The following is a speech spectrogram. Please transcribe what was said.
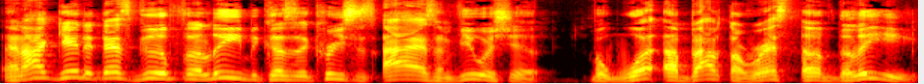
And I get it, that's good for the league because it increases eyes and viewership. But what about the rest of the league?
